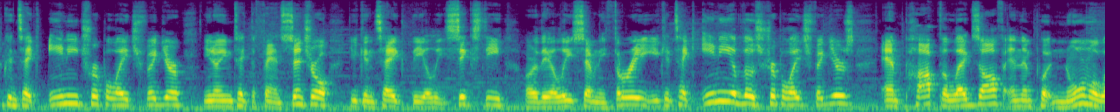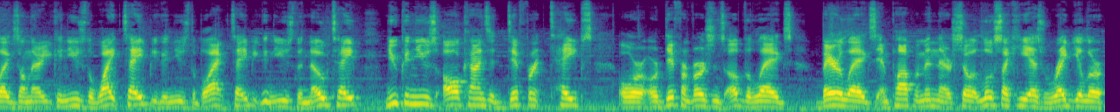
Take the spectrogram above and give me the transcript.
You can take any Triple H figure. You know, you can take the Fan Central, you can take the Elite 60 or the Elite 73. You can take any of those Triple H figures and pop the legs off and then put normal legs on there. You can use the white tape, you can use the black tape, you can use the no tape. You can use all kinds of different tapes or, or different versions of the legs, bare legs, and pop them in there so it looks like he has regular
